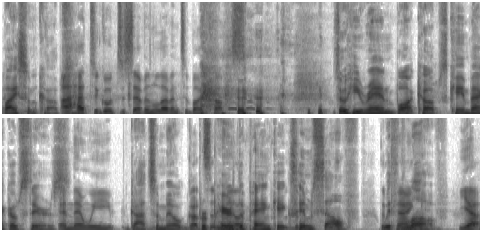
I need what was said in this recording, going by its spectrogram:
buy some cups. I had to go to 7-Eleven to buy cups. so he ran, bought cups, came back upstairs, and then we got some milk, Got some prepared the pancakes the- himself the with pancake- love. yeah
